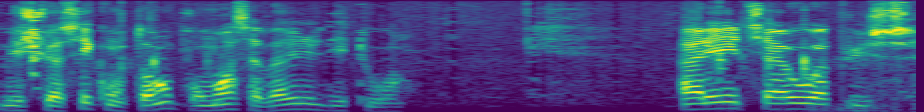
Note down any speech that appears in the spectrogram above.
mais je suis assez content, pour moi ça valait le détour. Allez, ciao, à plus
